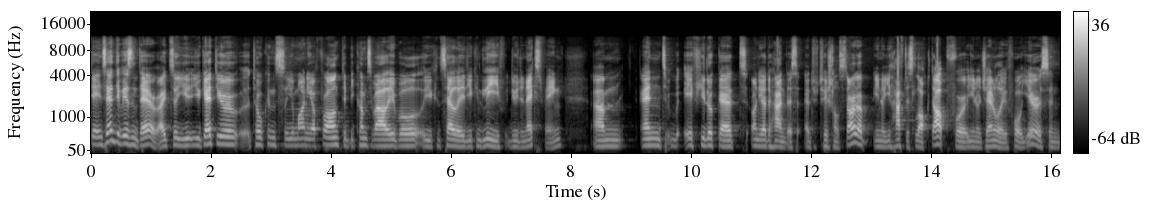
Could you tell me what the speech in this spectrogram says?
the incentive isn't there, right? So you, you get your tokens, your money up front, it becomes valuable, you can sell it, you can leave, do the next thing. Um, and if you look at, on the other hand, as a traditional startup, you know, you have this locked up for, you know, generally four years and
